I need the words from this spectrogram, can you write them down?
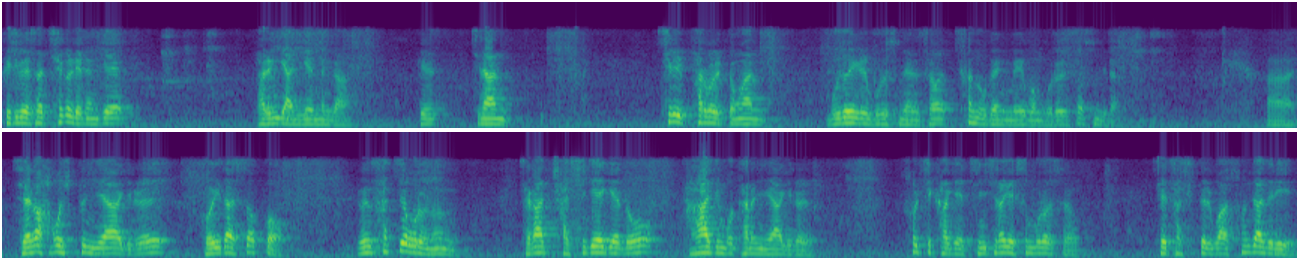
그 집에서 책을 내는 게 바른 게 아니겠는가. 그래서 지난 7, 8월 동안 무더위를 무릅쓰면서 1,500매의 원고를 썼습니다. 아, 제가 하고 싶은 이야기를 거의 다 썼고, 이건 사적으로는 제가 자식에게도 다 하지 못하는 이야기를 솔직하게, 진실하게 쓴으로써 제 자식들과 손자들이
